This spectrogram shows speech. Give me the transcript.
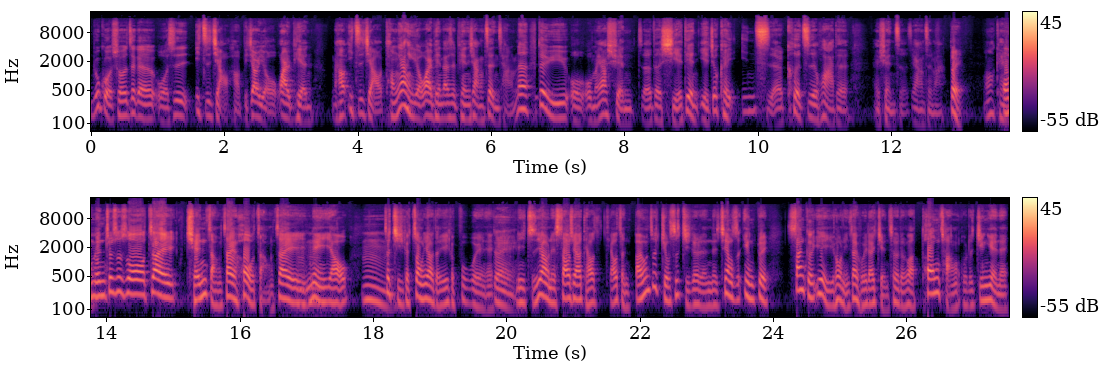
如果说这个我是一只脚哈，比较有外偏。然后一只脚同样也有外偏，但是偏向正常。那对于我我们要选择的鞋垫，也就可以因此而克制化的来选择这样子吗？对，OK。我们就是说，在前掌、在后掌、在内腰，嗯，这几个重要的一个部位呢，对，你只要你稍加调调整，百分之九十几的人呢，这样子应对。三个月以后你再回来检测的话，通常我的经验呢，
